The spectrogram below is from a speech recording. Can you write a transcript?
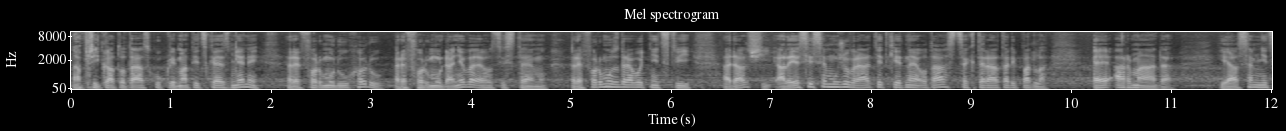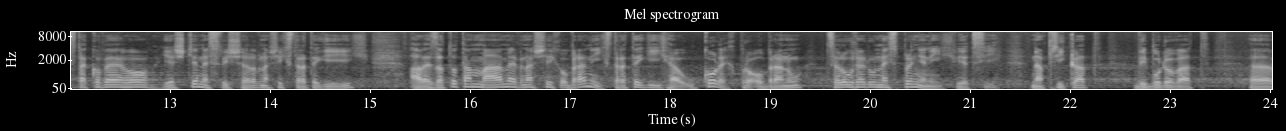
Například otázku klimatické změny, reformu důchodu, reformu daňového systému, reformu zdravotnictví a další. Ale jestli se můžu vrátit k jedné otázce, která tady padla. E-armáda. Já jsem nic takového ještě neslyšel v našich strategiích, ale za to tam máme v našich obraných strategiích a úkolech pro obranu celou řadu nesplněných věcí. Například vybudovat eh,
